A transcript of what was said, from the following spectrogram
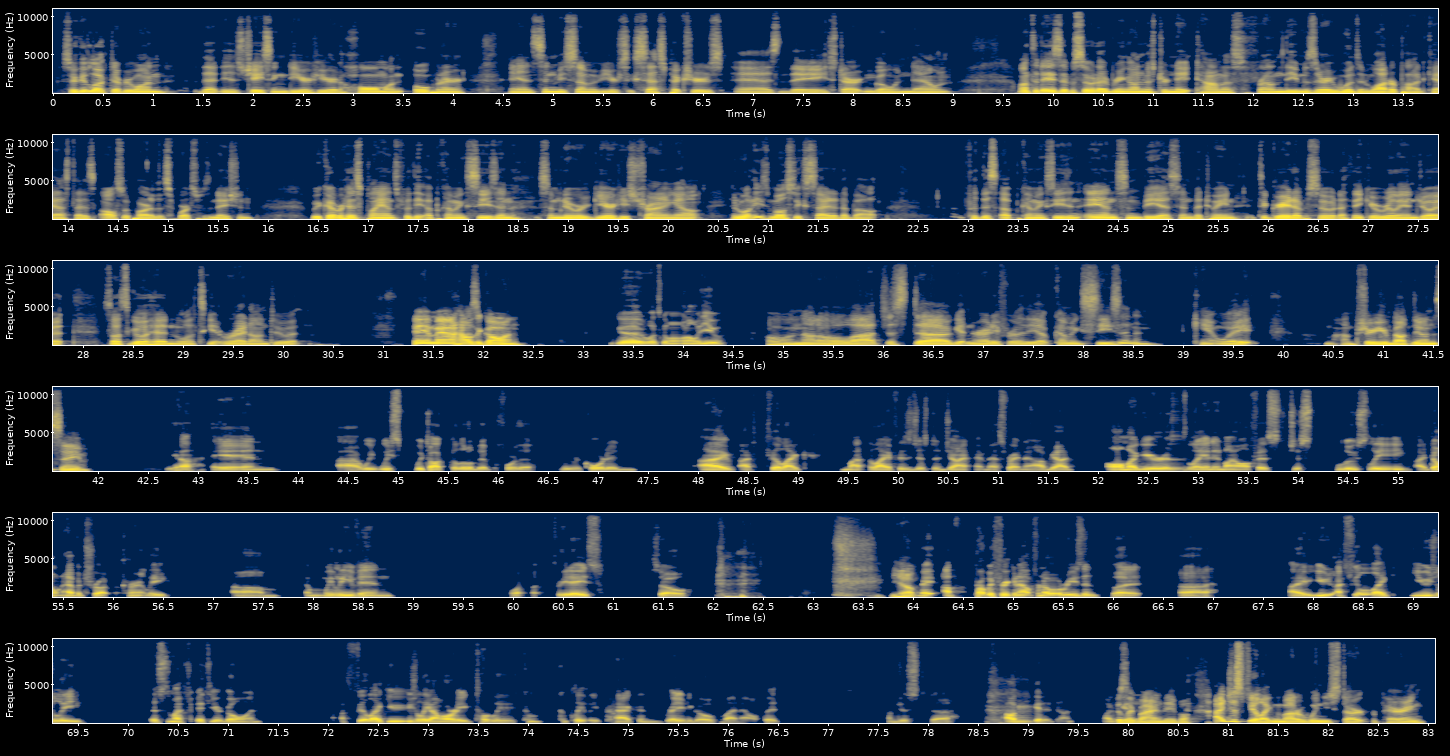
So good luck to everyone that is chasing deer here at home on opener and send me some of your success pictures as they start going down. On today's episode, I bring on Mr. Nate Thomas from the Missouri Woods and Water podcast that is also part of the Sportsman's Nation. We cover his plans for the upcoming season, some newer gear he's trying out, and what he's most excited about for this upcoming season, and some BS in between. It's a great episode. I think you'll really enjoy it. So let's go ahead and let's get right on to it. Hey man, how's it going? Good. What's going on with you? Oh, not a whole lot. Just uh, getting ready for the upcoming season and can't wait. I'm sure you're about doing the same. Yeah, and uh, we we we talked a little bit before the we recorded. I I feel like my life is just a giant mess right now. I've got all my gear is laying in my office just loosely. I don't have a truck currently, um, and we leave in what three days. So, yep. I'm probably freaking out for no reason, but uh, I I feel like usually this is my fifth year going. I feel like usually I'm already totally com- completely packed and ready to go by now, but I'm just uh, I'll get it done. I'll Feels like behind the eight ball. I just feel like no matter when you start preparing,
